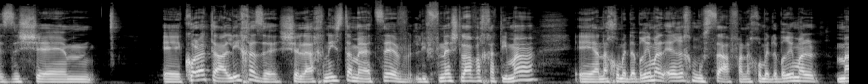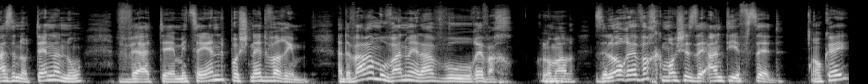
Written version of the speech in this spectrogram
זה שכל התהליך הזה של להכניס את המעצב לפני שלב החתימה, אה, אנחנו מדברים על ערך מוסף, אנחנו מדברים על מה זה נותן לנו, ואת אה, מציינת פה שני דברים. הדבר המובן מאליו הוא רווח. כלומר, זה לא רווח כמו שזה אנטי-הפסד, אוקיי?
